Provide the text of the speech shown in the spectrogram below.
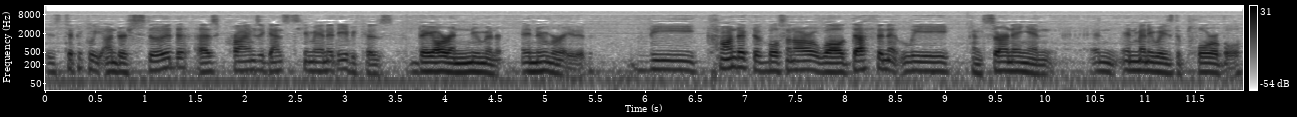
is typically understood as crimes against humanity because they are enumer- enumerated. The conduct of Bolsonaro, while definitely concerning and, and in many ways deplorable,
